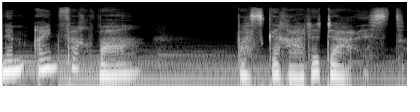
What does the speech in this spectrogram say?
Nimm einfach wahr, was gerade da ist.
